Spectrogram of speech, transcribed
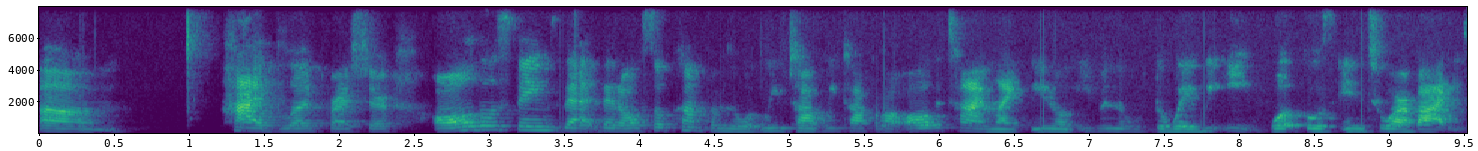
um, high blood pressure, all those things that that also come from what we talk we talk about all the time, like you know even the, the way we eat, what goes into our bodies.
